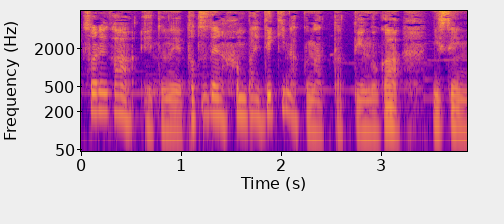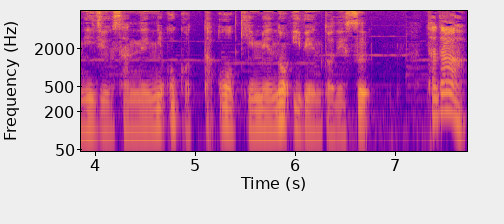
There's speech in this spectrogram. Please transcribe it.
それが、えっ、ー、とね、突然販売できなくなったっていうのが、2023年に起こった大きめのイベントです。ただ、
